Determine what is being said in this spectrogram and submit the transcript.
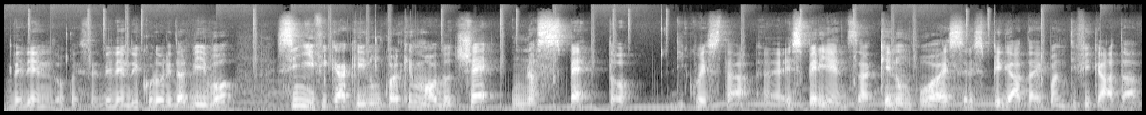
vedendo, queste- vedendo i colori dal vivo, significa che in un qualche modo c'è un aspetto di questa eh, esperienza che non può essere spiegata e quantificata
